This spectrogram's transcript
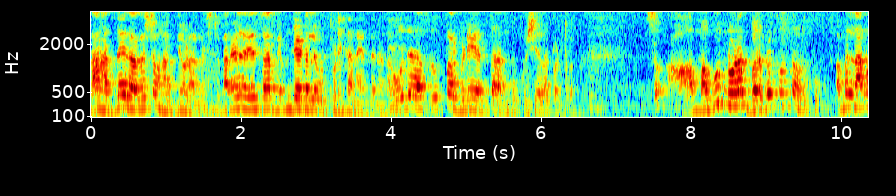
ನಾನು ಹದಿನೈದು ಆಗಸ್ಟ್ ಅವ್ನು ಹದಿನೇಳು ಆಗಸ್ಟ್. ನಾನು ಹೇಳಿದೆ ಏನು ಸರ್ ನಿಮ್ಮ ಡೇಟಲ್ಲೇ ಉಟ್ಬಿಟ್ಟಿದ್ದಾನೆ ಅಂದೆ ನಾನು. ಹೌದು ಸೂಪರ್ ಬಿಡಿ ಅಂತ ಅಂದು ಖುಷಿ ಎಲ್ಲ ಪಟ್ಟರು ಸೊ ಆ ಮಗು ನೋಡಕ್ ಬರಬೇಕು ಅಂತ ಅವ್ರು. ಆಮೇಲೆ ನಾನು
